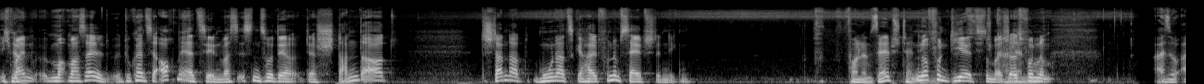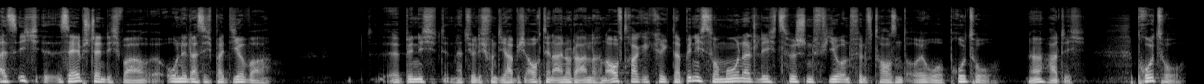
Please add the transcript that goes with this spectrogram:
ich meine, ja. Marcel, du kannst ja auch mehr erzählen. Was ist denn so der, der Standard, Standard-Monatsgehalt von einem Selbstständigen? Von einem Selbstständigen? Nur von dir jetzt zum Beispiel. Also, von einem also als ich selbstständig war, ohne dass ich bei dir war, äh, bin ich, natürlich von dir habe ich auch den einen oder anderen Auftrag gekriegt, da bin ich so monatlich zwischen 4.000 und 5.000 Euro brutto, ne, hatte ich brutto.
